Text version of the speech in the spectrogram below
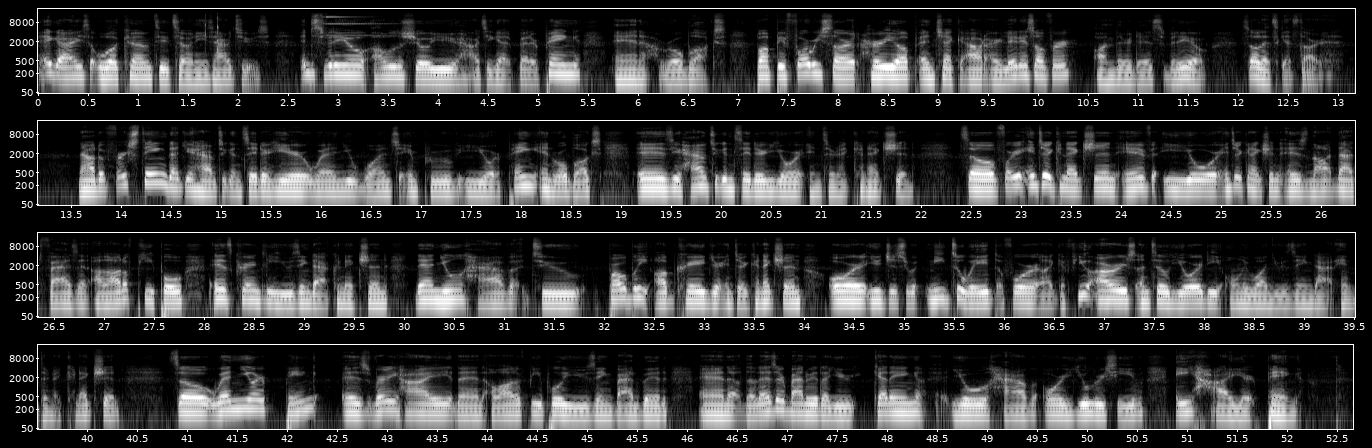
Hey guys, welcome to Tony's HowTos. In this video, I will show you how to get better ping in Roblox. But before we start, hurry up and check out our latest offer under this video. So let's get started. Now, the first thing that you have to consider here when you want to improve your ping in Roblox is you have to consider your internet connection. So for your interconnection, if your interconnection is not that fast and a lot of people is currently using that connection, then you'll have to probably upgrade your interconnection or you just need to wait for like a few hours until you're the only one using that internet connection. So when your ping is very high than a lot of people using bandwidth and the lesser bandwidth that you're getting you'll have or you'll receive a higher ping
